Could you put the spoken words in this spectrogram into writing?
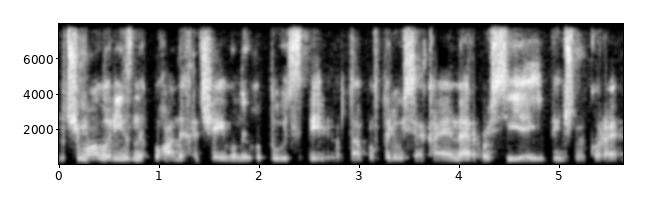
е, чимало різних поганих речей вони готують спільно. Та повторюся, КНР, Росія і Північна Корея.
